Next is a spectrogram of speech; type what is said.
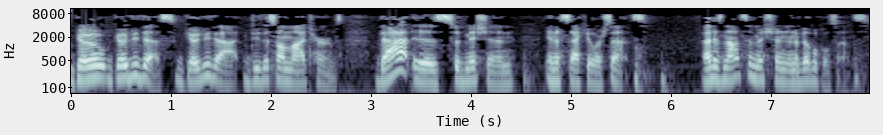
Go, go do this. Go do that. Do this on my terms. That is submission in a secular sense. That is not submission in a biblical sense.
